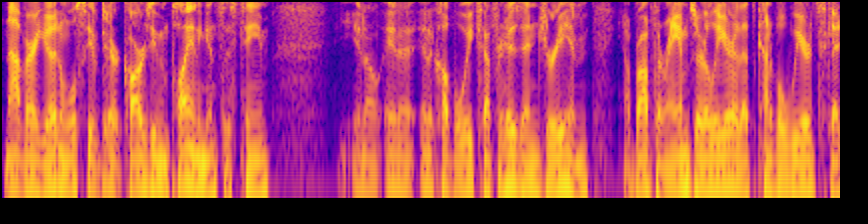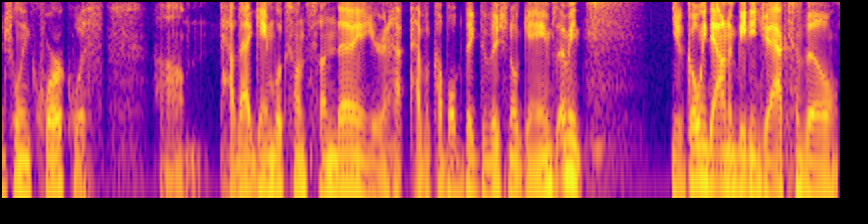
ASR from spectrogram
not very good, and we'll see if Derek Carr's even playing against this team. You know, in a in a couple weeks after his injury, and you know, I brought up the Rams earlier. That's kind of a weird scheduling quirk with um, how that game looks on Sunday. and You're gonna ha- have a couple big divisional games. I mean, you know, going down and beating Jacksonville.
